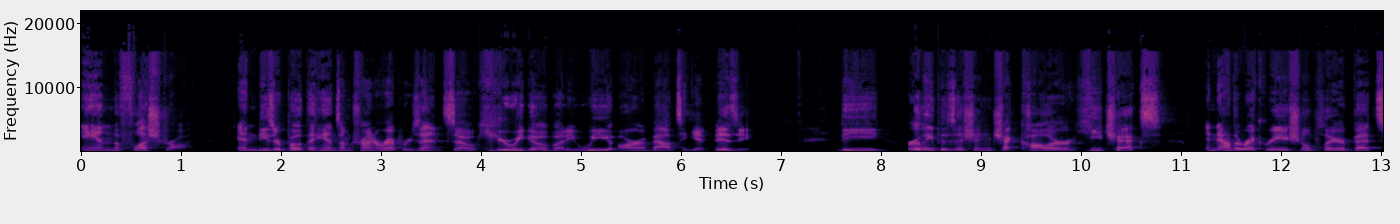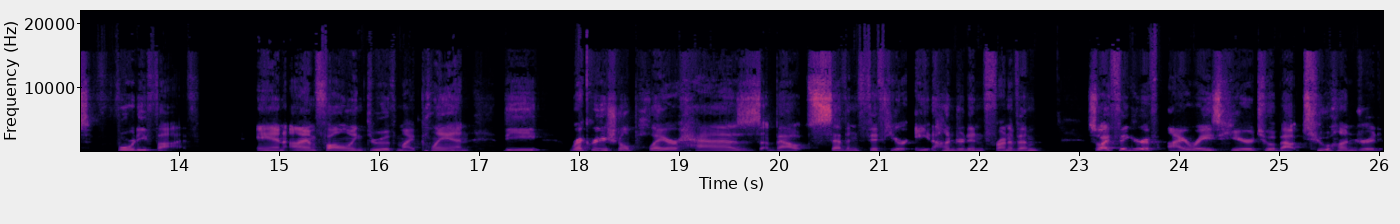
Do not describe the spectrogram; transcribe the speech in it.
and the flush draw. And these are both the hands I'm trying to represent. So here we go, buddy. We are about to get busy. The early position check caller, he checks. And now the recreational player bets 45 and I am following through with my plan. The recreational player has about 750 or 800 in front of him. So I figure if I raise here to about 200,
